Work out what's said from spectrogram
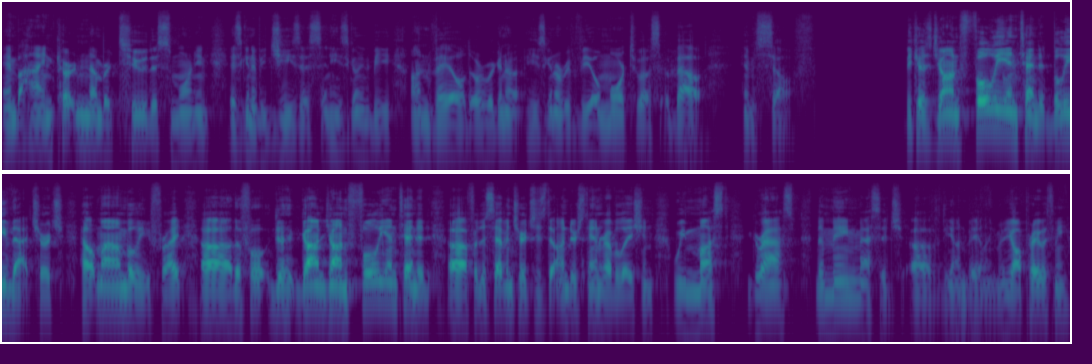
And behind curtain number two this morning is going to be Jesus, and he's going to be unveiled, or we're to, he's going to reveal more to us about himself. Because John fully intended, believe that, church, help my unbelief, right? Uh, the John fully intended uh, for the seven churches to understand Revelation. We must grasp the main message of the unveiling. Will you all pray with me?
